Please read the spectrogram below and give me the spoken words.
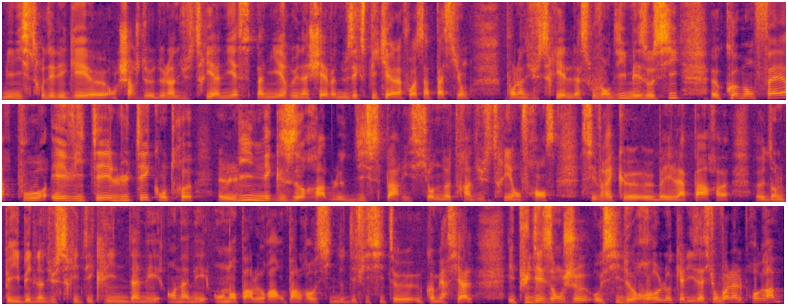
ministre déléguée euh, en charge de, l'industrie, Agnès Pannier-Runacher. Elle va nous expliquer à la fois sa passion pour l'industrie, elle l'a souvent dit, mais aussi euh, comment faire pour éviter, lutter contre l'inexorable disparition de notre industrie en France. C'est vrai que euh, bah, la part dans le PIB de l'industrie décline d'année en année. On en parlera. On parlera aussi de notre déficit commercial et puis des enjeux aussi de relocalisation. Voilà le programme.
